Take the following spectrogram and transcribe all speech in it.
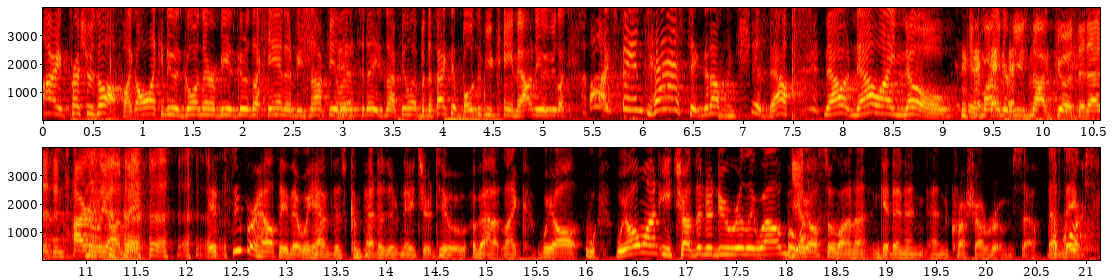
All right, pressure's off. Like all I can do is go in there and be as good as I can. And if he's not feeling Yeah. it today, he's not feeling it. But the fact that both of you came out and he was like, "Oh, it's fantastic," then I'm like, "Shit!" Now, now, now I know if my interview's not good, that that is entirely on me. it's super healthy that we have this competitive nature too about like we all we all want each other to do really well but we also want to get in and, and crush our room so that Of make- course.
